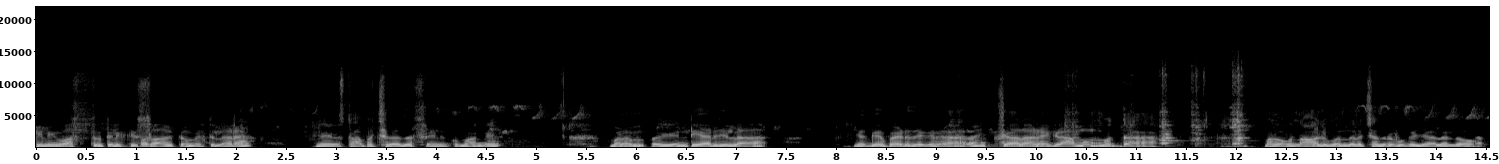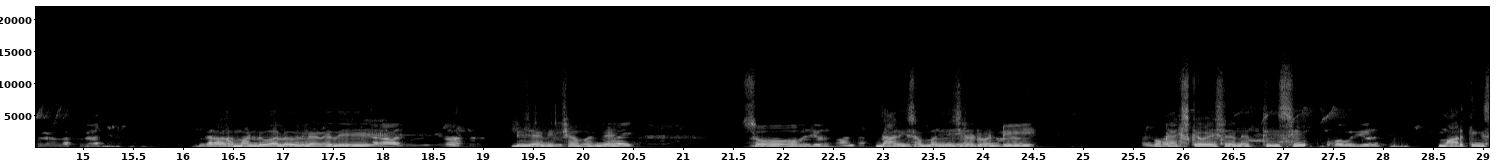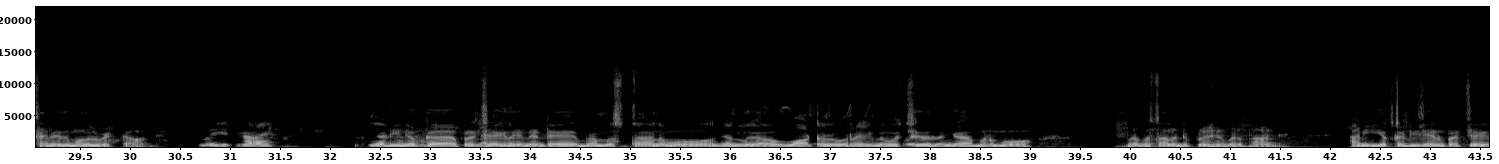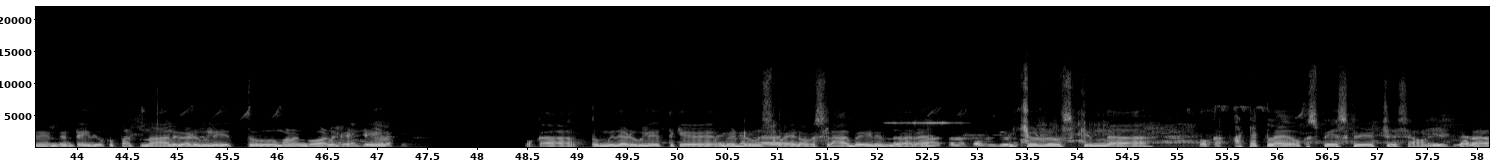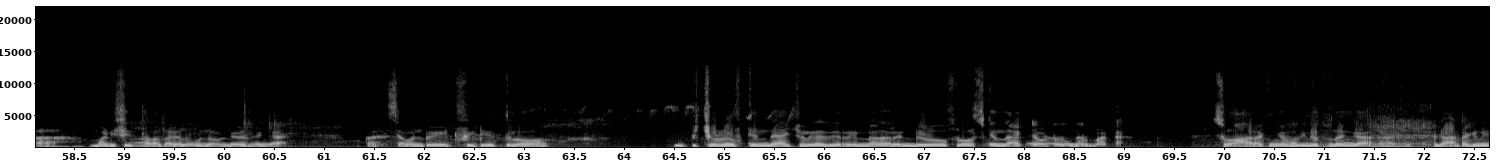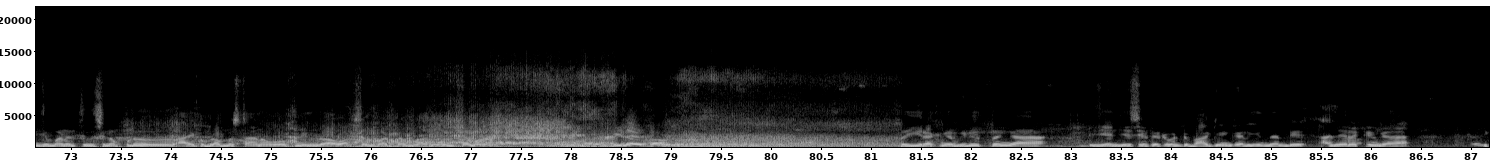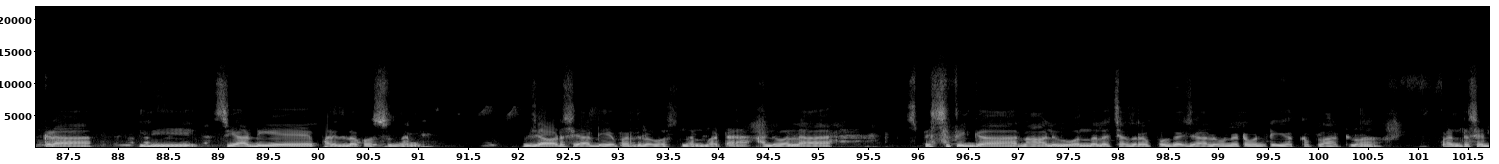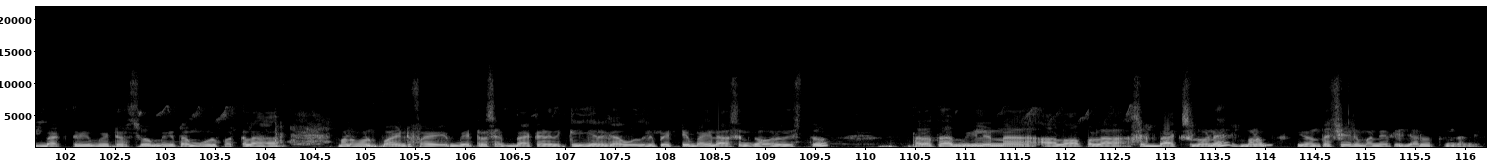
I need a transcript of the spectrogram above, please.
Healing వాస్తు తెలుగుకి స్వాగతం మిత్రులారా. నేను స్థాపత్య శ్రేణి కుమార్ని. మనం ఎన్టీఆర్ జిల్లా జగ్గైపేట దగ్గర ముక్చాల అనే గ్రామం వద్ద మనం ఒక నాలుగు వందల చదరపు గజాలలో ఒక మండువా లోగిలి అనేది డిజైన్ ఇచ్చామండి. సో దానికి సంబంధించినటువంటి ఒక ఎక్స్కవేషన్ అనేది తీసి మార్కింగ్స్ అనేది మొదలు పెట్టామండి. దీని యొక్క ప్రత్యేకత ఏంటంటే బ్రహ్మస్థానము జనరల్గా వాటరు రైన్ వచ్చే విధంగా మనము బ్రహ్మస్థానం డిప్రెషన్ పెడతామండి కానీ ఈ యొక్క డిజైన్ ప్రత్యేకత ఏంటంటే ఇది ఒక పద్నాలుగు అడుగుల ఎత్తు మనం గోడ కట్టి ఒక తొమ్మిది అడుగుల ఎత్తుకే బెడ్రూమ్స్ పైన ఒక స్లాబ్ వేయడం ద్వారా పిచ్చుడ్ రూఫ్స్ కింద ఒక అటక్ లాగా ఒక స్పేస్ క్రియేట్ చేసామండి ఒక మనిషి తల తగలకుండా ఉండే విధంగా ఒక సెవెన్ టు ఎయిట్ ఫీట్ ఎత్తులో ఈ పిక్చర్ రూఫ్ కింద యాక్చువల్గా అది రెండు రెండు ఫ్లోర్స్ కింద యాక్ట్ అవుట్ అవుతుంది అనమాట సో ఆ రకంగా వినూత్నంగా అంటే అటక నుంచి మనం చూసినప్పుడు ఆ యొక్క బ్రహ్మస్థానం ఓపెనింగ్లో ఆ వర్షం పడటం అదంతా మనం ఫీల్ అవుతాం. సో ఈ రకంగా వినూత్నంగా డిజైన్ చేసేటటువంటి భాగ్యం కలిగిందండి. అదే రకంగా ఇక్కడ ఇది సిఆర్డిఏ పరిధిలోకి వస్తుందండి. విజయవాడ సిఆర్డిఏ పరిధిలోకి వస్తుంది అనమాట అందువల్ల స్పెసిఫిక్గా నాలుగు వందల చదరపు గజాలు ఉన్నటువంటి యొక్క ప్లాట్లో front set back three meters మిగతా మూడు పక్కల మన one point five meter set back అనేది క్లియర్గా వదిలిపెట్టి బైలాస్ని గౌరవిస్తూ తర్వాత మిగిలిన ఆ లోపల సెట్ బ్యాక్స్లోనే మనం ఇదంతా చేయడం అనేది జరుగుతుందండి.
